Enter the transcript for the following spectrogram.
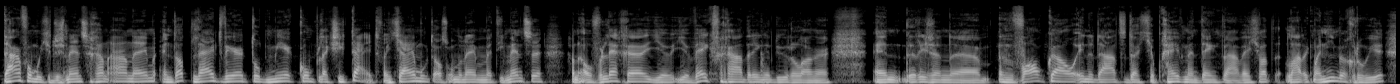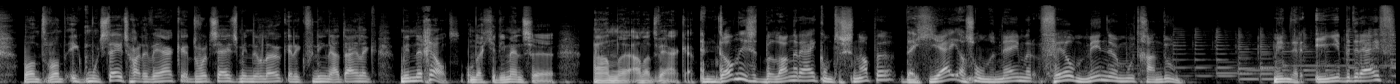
Daarvoor moet je dus mensen gaan aannemen. En dat leidt weer tot meer complexiteit. Want jij moet als ondernemer met die mensen gaan overleggen. Je, je weekvergaderingen duren langer. En er is een, een valkuil inderdaad dat je op een gegeven moment denkt... nou weet je wat, laat ik maar niet meer groeien. Want, want ik moet steeds harder werken. Het wordt steeds minder leuk. En ik verdien uiteindelijk minder geld. Omdat je die mensen aan, aan het werken. En dan is het belangrijk om te snappen dat jij als ondernemer veel minder moet gaan doen. Minder in je bedrijf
